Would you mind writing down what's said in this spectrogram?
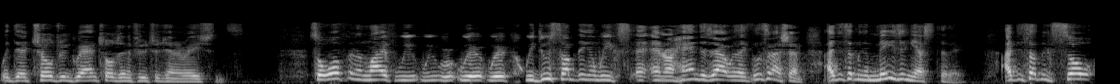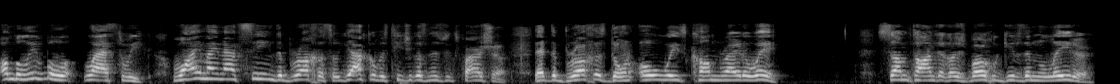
with their children, grandchildren, and future generations. So often in life, we, we, we, we, we do something and we, and our hand is out. We're like, listen Hashem, I did something amazing yesterday. I did something so unbelievable last week. Why am I not seeing the bracha? So Yaakov is teaching us in this week's parsha that the brachas don't always come right away. Sometimes HaKadosh Baruch Hu gives them later,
